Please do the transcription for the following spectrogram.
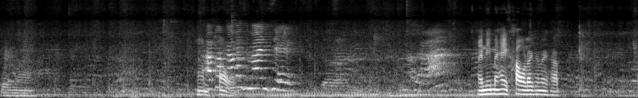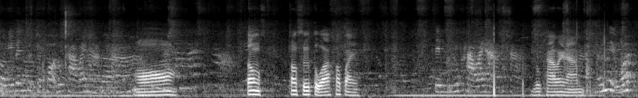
โดยมาห้ามเข้า อันนี้ไม่ให้เข้าแล้วใช่ไหมครับตัวนี้เป็นจุดเฉพาะลูกค้าว่ายน้ำนะคะอ๋อ ต้องต้องซื้อตั๋วเข้าไป เป็นลูกค้าว่ายน้ำค่ะ ลูกค้าว่ายน้ Anyway, what?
